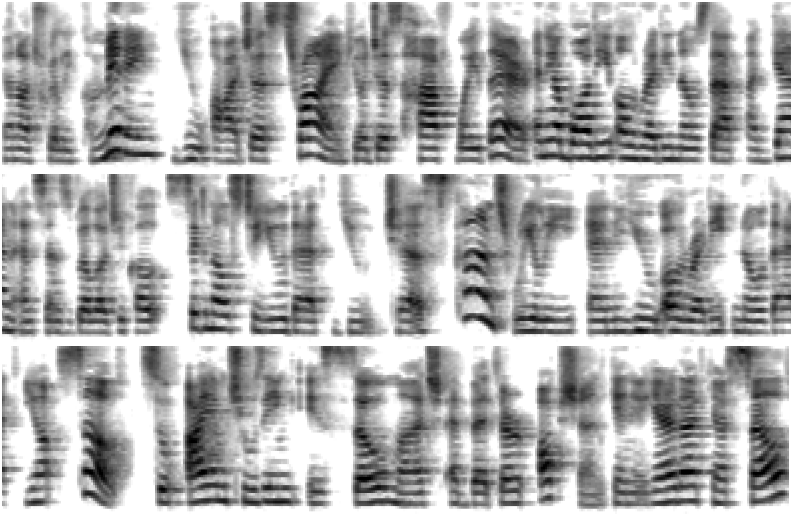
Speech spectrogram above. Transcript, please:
You're not really committing. You are just trying. You're just halfway there. And your body already knows that again and sends biological signals to you that you just can't really and you already know that yourself. So I am choosing is so much a better option can you hear that yourself?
